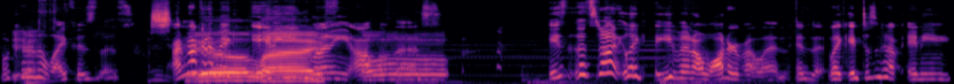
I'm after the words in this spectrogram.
What kind Yeah. of life is this? I'm not gonna make Still any money off of this. Oh, Is that's not like even a watermelon, is it? Like it doesn't have any.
